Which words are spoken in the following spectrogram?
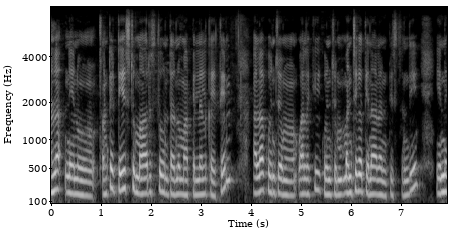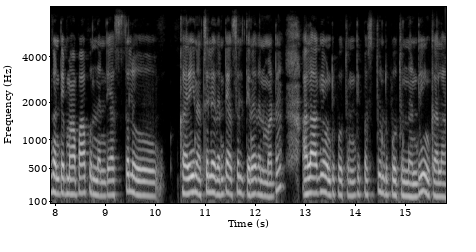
అలా నేను అంటే టేస్ట్ మారుస్తూ ఉంటాను మా పిల్లలకైతే. అలా కొంచెం వాళ్ళకి కొంచెం మంచిగా తినాలనిపిస్తుంది. ఎందుకంటే మా పాప ఉందండి. అస్సలు కర్రీ నచ్చలేదంటే అస్సలు తినదనమాట. అలాగే ఉండిపోతుంది పస్తు ఉండిపోతుందండి ఇంకా అలా.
